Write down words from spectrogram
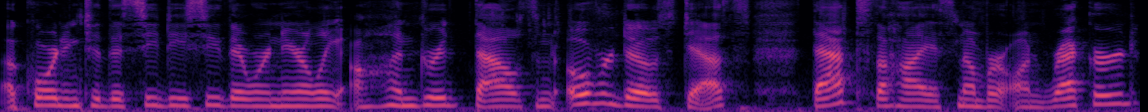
According to the CDC, there were nearly 100,000 overdose deaths. That's the highest number on record.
